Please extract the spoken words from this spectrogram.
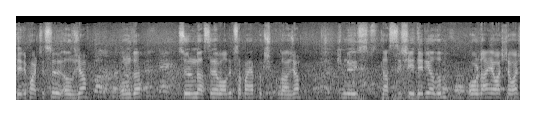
deri parçası alacağım. Onu da serum lastiğine bağlayıp sapan yapmak için kullanacağım. Şimdi lastiği şeyi deri alalım. Oradan yavaş yavaş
